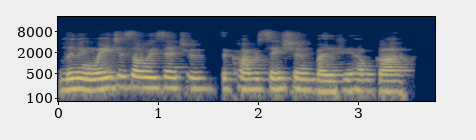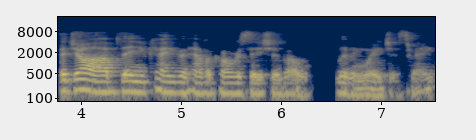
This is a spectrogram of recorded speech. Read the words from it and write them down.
living wages always enter the conversation, but if you haven't got a job, then you can't even have a conversation about living wages, right?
